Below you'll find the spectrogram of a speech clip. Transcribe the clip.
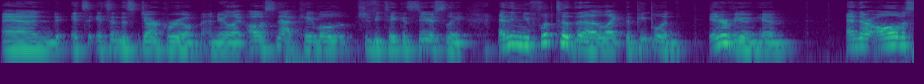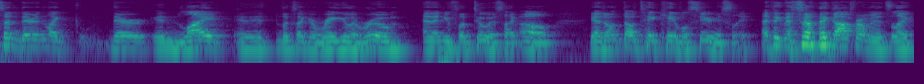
and it's it's in this dark room, and you're like, oh snap, Cable should be taken seriously. And then you flip to the like the people in, interviewing him, and they're all of a sudden they're in like they're in light and it looks like a regular room, and then you flip to it, it's like oh yeah, don't don't take Cable seriously. I think that's what I got from it. It's like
